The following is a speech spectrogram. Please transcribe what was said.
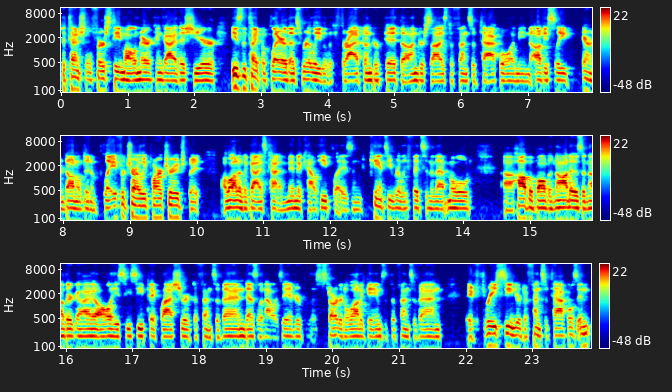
potential first team All American guy this year. He's the type of player that's really like thrived under Pitt, the undersized defensive tackle. I mean, obviously, Aaron Donald didn't play for Charlie Partridge, but a lot of the guys kind of mimic how he plays, and Kancey really fits into that mold. Uh, Haba Baldonado is another guy, all ACC pick last year at defensive end. Deslin Alexander started a lot of games at defensive end. They have three senior defensive tackles. And,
